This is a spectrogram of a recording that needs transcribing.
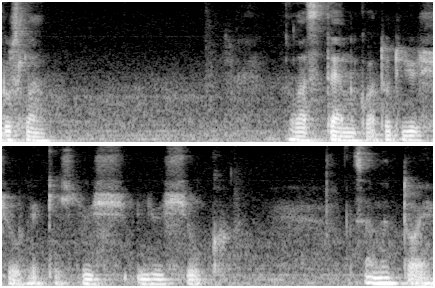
Руслан. Ластенко, а тут Ющук якийсь Ющ, Ющук. Це не той.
